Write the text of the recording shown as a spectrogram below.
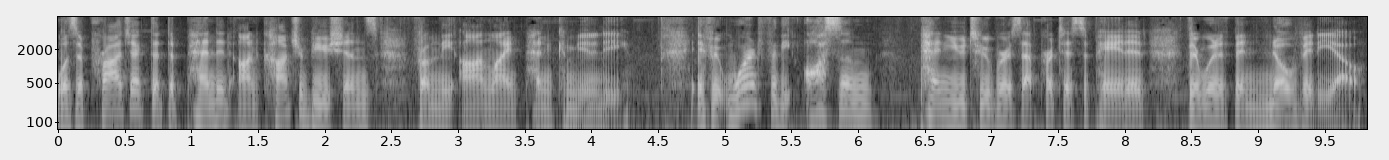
was a project that depended on contributions from the online pen community. If it weren't for the awesome pen YouTubers that participated, there would have been no video.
